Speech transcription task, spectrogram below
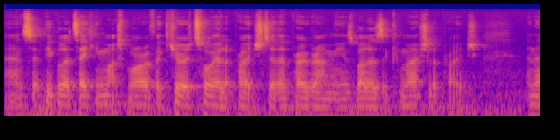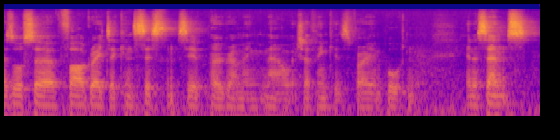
And so people are taking much more of a curatorial approach to their programming as well as a commercial approach. And there's also a far greater consistency of programming now, which I think is very important. In a sense,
